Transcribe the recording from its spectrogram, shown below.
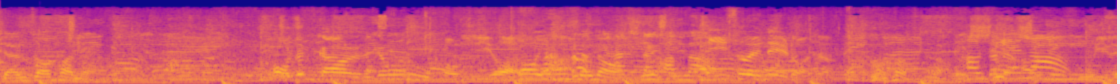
前抓饭的，哦，这高了，这用入口即化，高音声哦，心寒呐，皮脆内软的，好甜哦！这个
